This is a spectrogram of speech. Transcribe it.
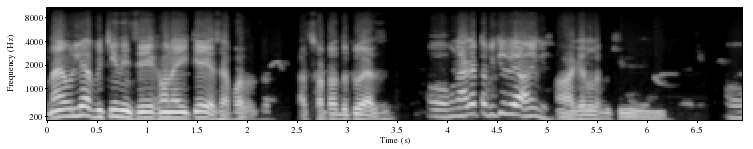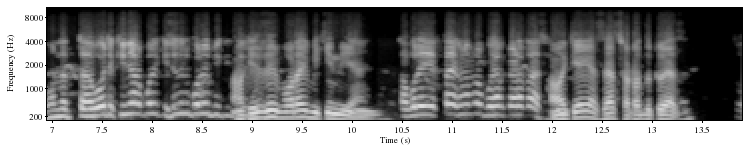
না উলিয়া বিকিয়ে নিয়েছে এখন এইটাই আছে আপাতত। আর ছোট দুটো আছে। ও মানে আগেরটা বিক্রি দেওয়া হয়ে গেছে আগের বিকিয়ে দিয়ে মানে তা ওইটা কেনার পরে কিছুদিন পরে বিক্রি হ্যাঁ। কিছুদিন পরেই বিকিয়ে দিয়ে হয় তারপরে একটা এখন আমরা বয়ার কাড়াটা আছে। হ্যাঁ ওইটাই আছে ছোট দুটো আছে। তো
